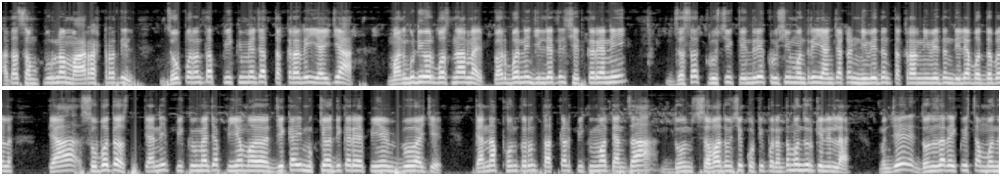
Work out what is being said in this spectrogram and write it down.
आता संपूर्ण महाराष्ट्रातील जोपर्यंत पीक विम्याच्या तक्रारी यायच्या मानगुडीवर बसणार नाही. परभणी जिल्ह्यातील शेतकऱ्यांनी जसं कृषी केंद्रीय कृषी मंत्री यांच्याकडे निवेदन तक्रार निवेदन दिल्याबद्दल त्यासोबतच त्यांनी पीक विम्याच्या पी एम जे काही मुख्य अधिकारी आहे पी एम वायचे त्यांना फोन करून तात्काळ पीक विमा त्यांचा दोन सव्वा दोनशे कोटीपर्यंत मंजूर केलेला आहे. म्हणजे दोन हजार एकवीसचा मन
